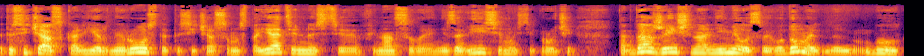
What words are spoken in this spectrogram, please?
Это сейчас карьерный рост, это сейчас самостоятельность, э, финансовая независимость и прочее. Тогда женщина не имела своего дома, э, был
